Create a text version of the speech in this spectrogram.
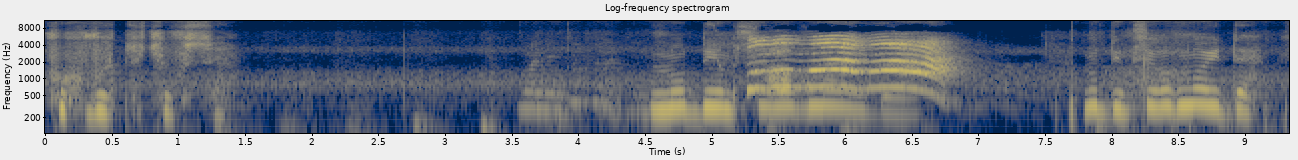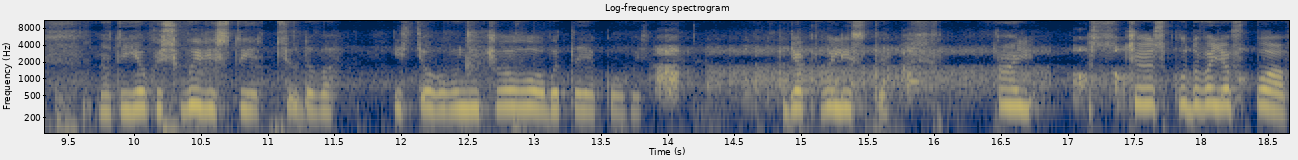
Фух, виключив все. Ну дим все одно йде. Ну дим все одно йде. Надо якось вилізти відсюди. Із цього вонючого робота якогось. Як вилізти? Ай, через кудова я впав.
